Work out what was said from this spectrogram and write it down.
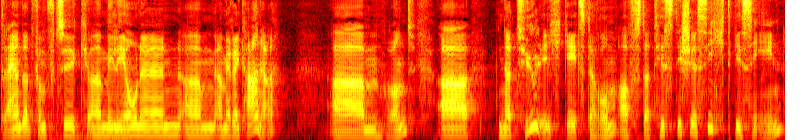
350 äh, Millionen ähm, Amerikaner ähm, rund, äh, natürlich geht es darum, auf statistische Sicht gesehen,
